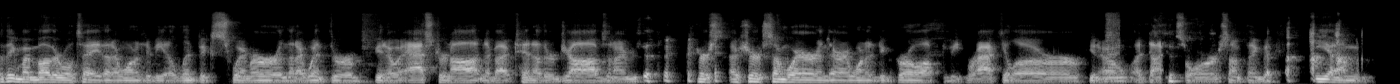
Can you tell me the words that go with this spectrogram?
I think my mother will tell you that I wanted to be an Olympic swimmer and that I went through, you know, astronaut and about 10 other jobs. And I'm sure, I'm sure somewhere in there I wanted to grow up to be Dracula or, you know, a dinosaur or something. But the, um,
